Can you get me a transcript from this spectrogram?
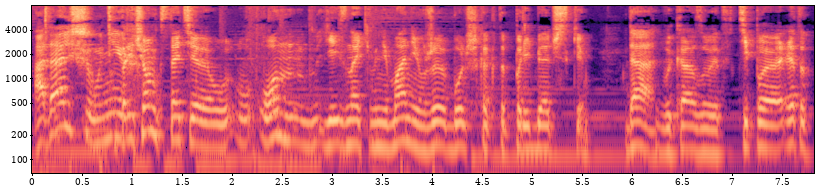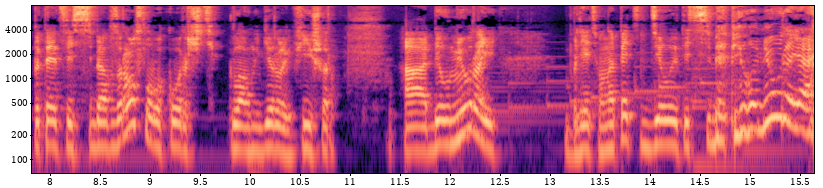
А дальше у них... Причем, кстати, он ей знаки внимания уже больше как-то по-ребячески да. выказывает. Типа, этот пытается из себя взрослого корчить, главный герой Фишер, а Билл Мюррей Блять, он опять делает из себя Билла Мюррея.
